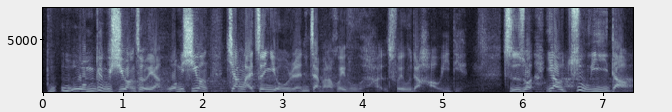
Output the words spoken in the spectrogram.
不，我们并不希望这样，我们希望将来真有人再把它恢复好，恢复的好一点。只是说要注意到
